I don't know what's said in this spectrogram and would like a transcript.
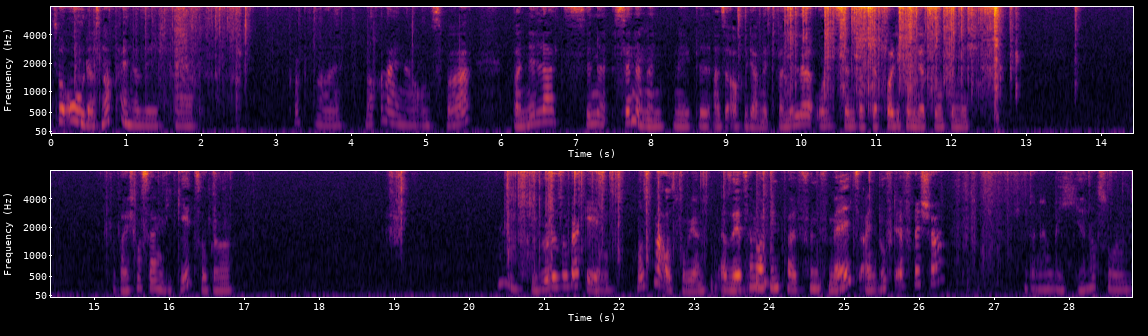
So, oh, da ist noch ich gerade. Guck mal, noch einer. Und zwar Vanilla Cinnamon Maple. Also auch wieder mit Vanille und Zimt. Das ist ja voll die Kombination für mich. Aber ich muss sagen, die geht sogar. Hm, die würde sogar gehen. Muss mal ausprobieren. Also jetzt haben wir auf jeden Fall fünf Melz, einen Dufterfrischer. Und dann haben wir hier noch so ein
